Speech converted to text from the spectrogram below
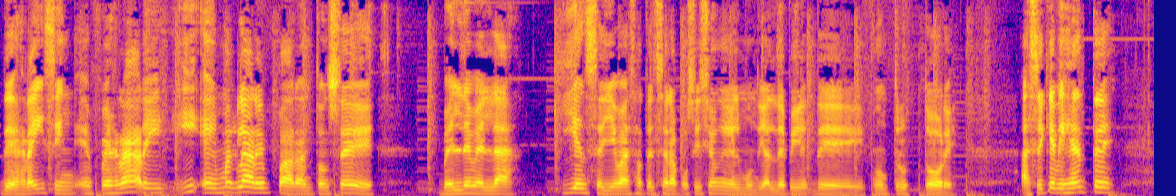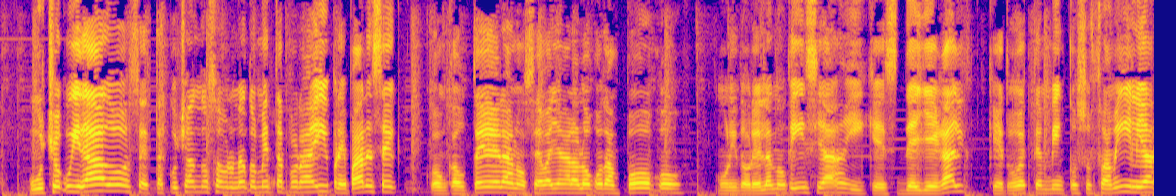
de, racing en Ferrari y en McLaren para entonces ver de verdad quién se lleva esa tercera posición en el Mundial de, de Constructores. Así que mi gente, mucho cuidado, se está escuchando sobre una tormenta por ahí, prepárense con cautela, no se vayan a la loco tampoco, monitoreen las noticias y que de llegar, que todos estén bien con su familia,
